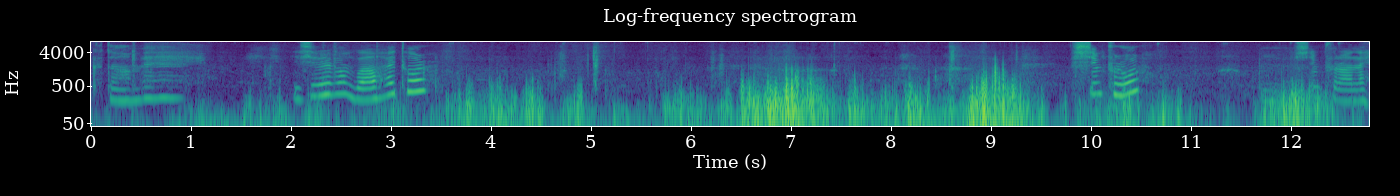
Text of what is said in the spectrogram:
그 다음에 21번 뭐야? 화이트홀? 심플홀? 음, 심플하네.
